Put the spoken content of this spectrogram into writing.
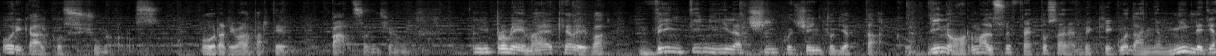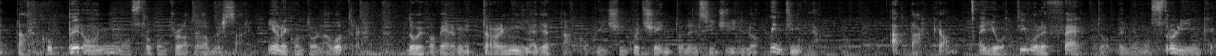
Oricalcos Shunoros. Ora arriva la parte pazza, diciamo. Il problema è che aveva 20.500 di attacco. Di norma il suo effetto sarebbe che guadagna 1000 di attacco per ogni mostro controllato dall'avversario. Io ne controllavo 3, dovevo averne 3000 di attacco più i 500 del sigillo, 20.000. Attacca e io attivo l'effetto del mio mostro Link,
